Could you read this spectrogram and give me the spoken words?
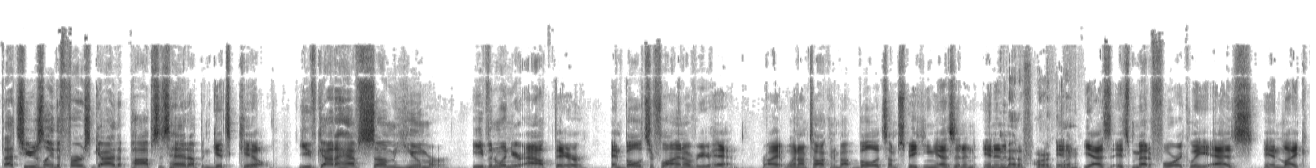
that's usually the first guy that pops his head up and gets killed. You've got to have some humor, even when you're out there and bullets are flying over your head, right? When I'm talking about bullets, I'm speaking as in an in an Metaphorically. in, yeah, it's, it's metaphorically as in like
